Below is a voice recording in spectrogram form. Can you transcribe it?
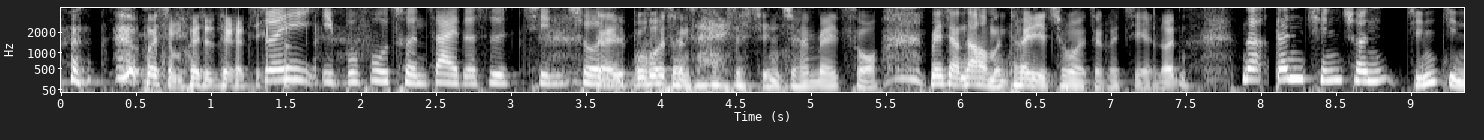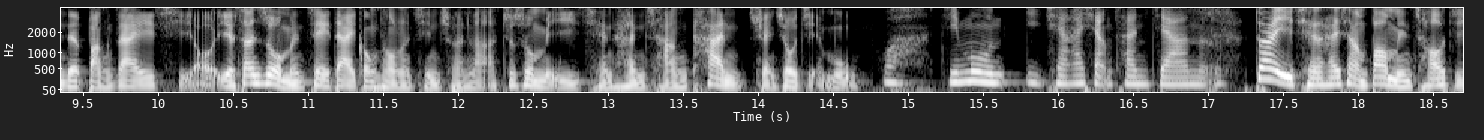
为什么会是这个结论？所以已不复存在的是青春，对，不复存在的是青春，没错。没想到我们推理出了这个结论，那跟青春紧紧的绑在一起哦，也算是我们这一代共同的青春啦。就是我们以前很常看选秀节目，哇，积木以前还想参加呢。对，以前还想报名超级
